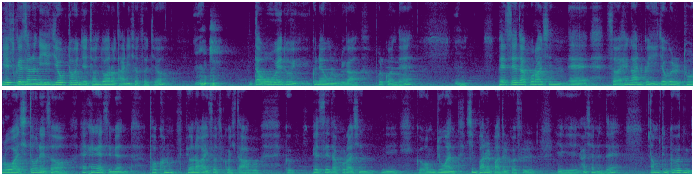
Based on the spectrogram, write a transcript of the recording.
예수께서는 이 지역도 이제 전도하러 다니셨었죠. 이따 오후에도 그 내용을 우리가 볼 건데 베세다 고라신에서 행한 그 이적을 두로와 시돈에서 행했으면 더 큰 변화가 있었을 것이다 하고 그 베세다 고라신이 그 엄중한 심판을 받을 것을 얘기하셨는데 아무튼 그건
